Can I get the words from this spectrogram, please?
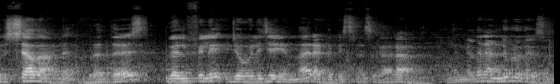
ഇർഷാദ് ആണ് ബ്രദേഴ്സ് ഗൾഫിൽ ജോലി ചെയ്യുന്ന രണ്ട് ബിസിനസ്സുകാരാണ്. നിങ്ങളുടെ രണ്ട് ബ്രദേഴ്സും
